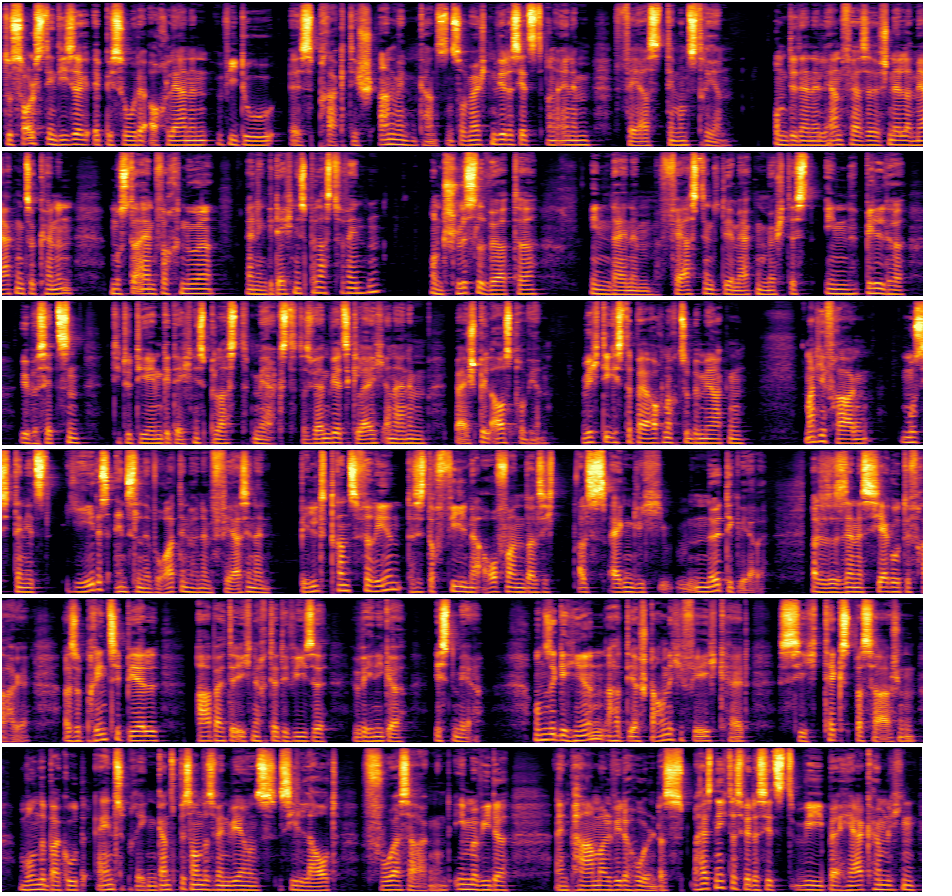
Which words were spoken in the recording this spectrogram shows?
Du sollst in dieser Episode auch lernen, wie du es praktisch anwenden kannst. Und so möchten wir das jetzt an einem Vers demonstrieren. Um dir deine Lernverse schneller merken zu können, musst du einfach nur einen Gedächtnispalast verwenden und Schlüsselwörter in deinem Vers, den du dir merken möchtest, in Bilder übersetzen, die du dir im Gedächtnispalast merkst. Das werden wir jetzt gleich an einem Beispiel ausprobieren. Wichtig ist dabei auch noch zu bemerken, manche fragen, muss ich denn jetzt jedes einzelne Wort in meinem Vers in ein Bild transferieren? Das ist doch viel mehr Aufwand, als, ich, als eigentlich nötig wäre. Also das ist eine sehr gute Frage. Also prinzipiell arbeite ich nach der Devise weniger ist mehr. Unser Gehirn hat die erstaunliche Fähigkeit, sich Textpassagen wunderbar gut einzuprägen, ganz besonders wenn wir uns sie laut vorsagen und immer wieder ein paar Mal wiederholen. Das heißt nicht, dass wir das jetzt wie bei herkömmlichen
